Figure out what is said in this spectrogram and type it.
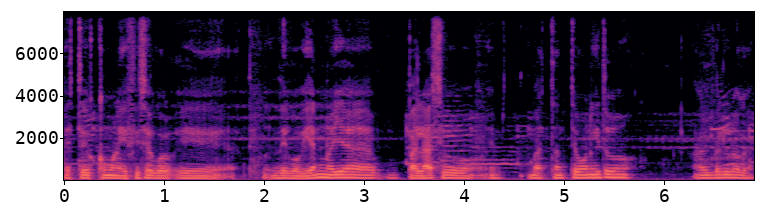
Este es como un edificio eh, de gobierno ya, un palacio bastante bonito al verlo acá.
